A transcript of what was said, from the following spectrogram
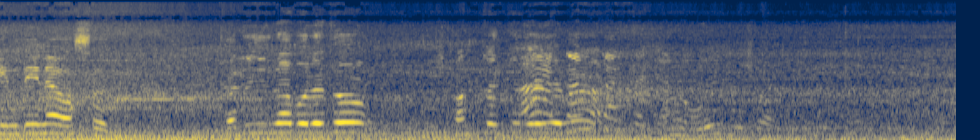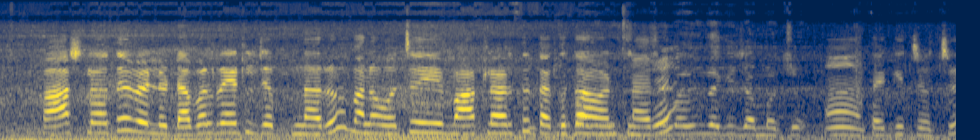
హిందీనే వస్తుంది. కాస్ట్లో అయితే వీళ్ళు డబల్ రేట్లు చెప్తున్నారు. మనం వచ్చి మాట్లాడుతూ తగ్గుతాం అంటున్నారు. తగ్గించవచ్చు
